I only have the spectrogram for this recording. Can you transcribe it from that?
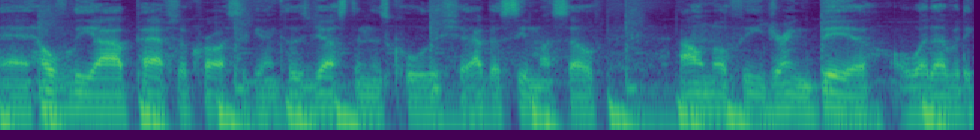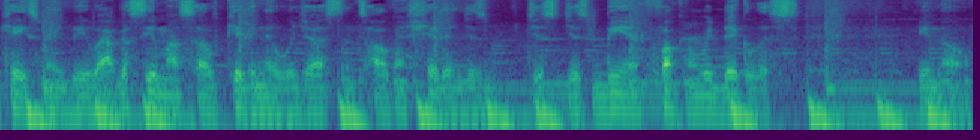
And hopefully our paths will cross again, cause Justin is cool as shit. I could see myself I don't know if he drink beer or whatever the case may be, but I can see myself kicking it with Justin, talking shit and just just just being fucking ridiculous, you know.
